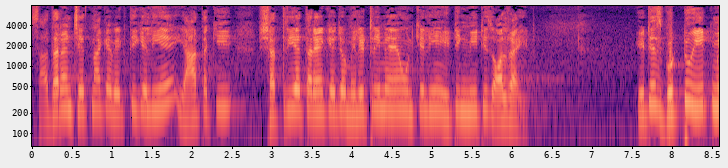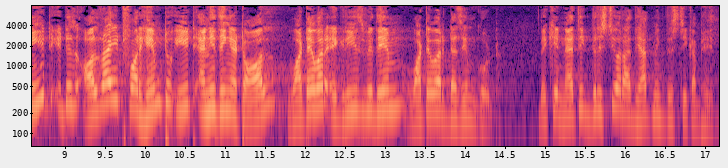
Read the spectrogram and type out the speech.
साधारण चेतना के व्यक्ति के लिए, यहाँ तक कि क्षत्रिय तरह के जो मिलिट्री में हैं, उनके लिए eating meat is all right it is good to eat meat it is all right for him to eat anything at all whatever agrees with him whatever does him good देखिए, नैतिक दृष्टि और आध्यात्मिक दृष्टि का भेद।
